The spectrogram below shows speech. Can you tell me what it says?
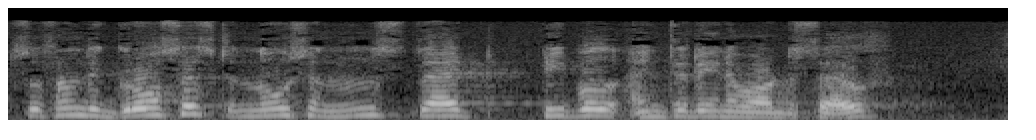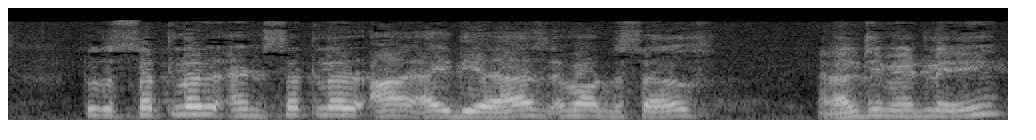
so from the grossest notions that people entertain about the self to the subtler and subtler ideas about the self and ultimately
